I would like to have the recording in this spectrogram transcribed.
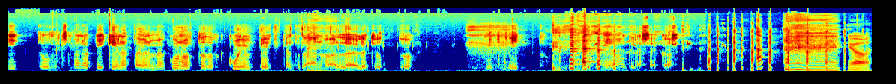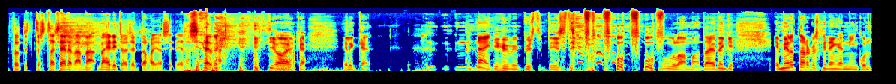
vittua? Miksi mä en ole ikinä tajunnut? Mä oon kuunnellut tuota kuin pitkän tuota NHL löylyt juttua. Mitä vittu? Minä on kyllä sekas. Joo, toivottavasti tuosta sai selvää. Mä, mä editoin sen tohon, jos siitä ei saa selvää. Joo, Joo. eli, eli näinkin hyvin pystyttiin sitten fu- fu- fuulaamaan. Tai jotenkin, ei meillä ole tarkoitus mitenkään niin kuin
